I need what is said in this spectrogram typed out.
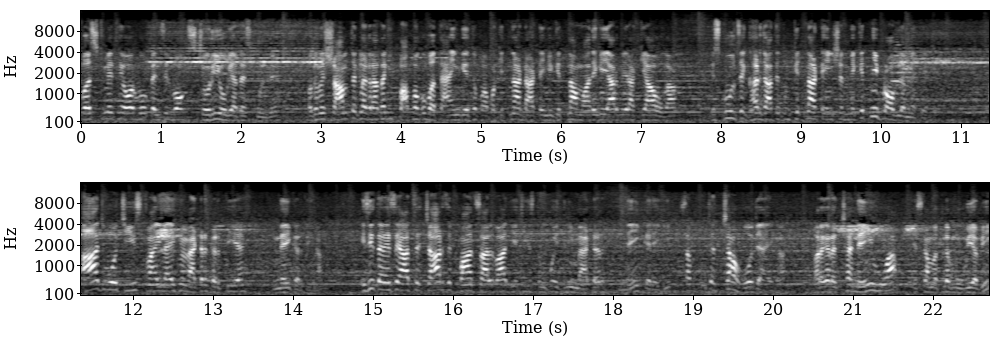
फ़र्स्ट में थे और वो पेंसिल बॉक्स चोरी हो गया था स्कूल में, और तुम्हें शाम तक लग रहा था कि पापा को बताएँगे तो पापा कितना डांटेंगे, कितना मारेंगे, यार मेरा क्या होगा? स्कूल से घर जाते तुम कितना टेंशन में, कितनी प्रॉब्लम में थे? आज वो चीज़ तुम्हारी लाइफ में मैटर करती है, नहीं करती ना। इसी तरह से आज से चार से पाँच साल बाद ये चीज़ तुमको इतनी मैटर नहीं करेगी, सब कुछ अच्छा हो जाएगा। और अगर अच्छा नहीं हुआ, इसका मतलब मूवी अभी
